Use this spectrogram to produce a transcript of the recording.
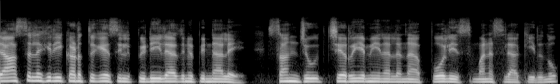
രാസലഹരി കടത്തുകേസിൽ പിടിയിലായതിനു പിന്നാലെ സഞ്ജു ചെറിയ മീനല്ലെന്ന് പോലീസ് മനസ്സിലാക്കിയിരുന്നു.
